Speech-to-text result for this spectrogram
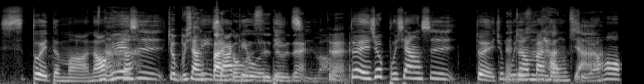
是对的吗？然后因为是 就不像丽莎办公给我的室对不对地址嘛，对就不像是对，就不像办公室。然后，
